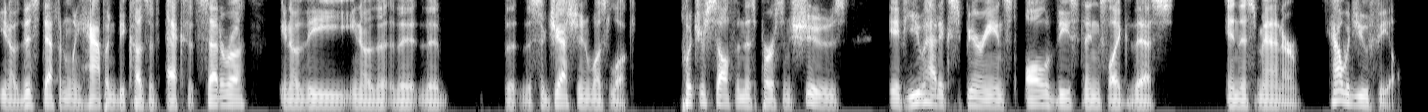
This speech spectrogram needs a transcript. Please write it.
you know this definitely happened because of X, etc. You know the you know the the the the, the suggestion was look, put yourself in this person's shoes. If you had experienced all of these things like this in this manner, how would you feel?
